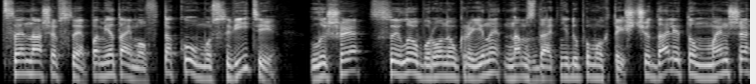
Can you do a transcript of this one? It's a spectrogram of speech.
це наше все. Пам'ятаємо, в такому світі лише сили оборони України нам здатні допомогти. Що далі, то менше.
